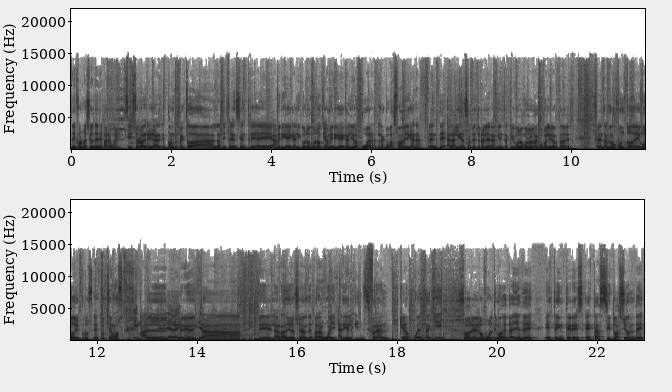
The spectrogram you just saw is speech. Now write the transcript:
de información desde Paraguay. Sí, solo agregar con respecto a las diferencias entre eh, América de Cali y Colo Colo, que América de Cali va a jugar la Copa Sudamericana frente a la Alianza Petrolera, mientras que Colo Colo la Copa Libertadores frente al conjunto de Godoy Cruz. Escuchemos al periodista de la Radio Nacional de Paraguay, Ariel Insfran, que nos cuenta aquí sobre los últimos detalles de este interés, esta situación de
